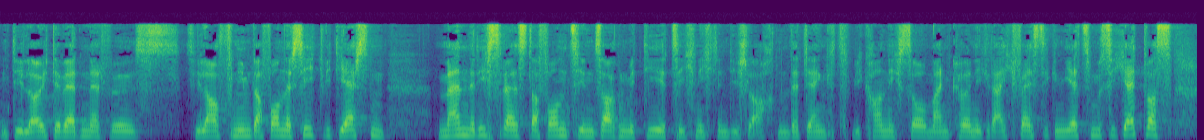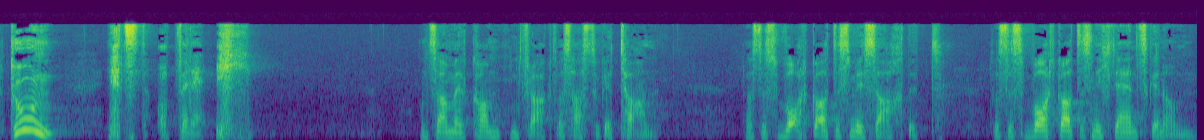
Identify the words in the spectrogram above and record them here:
Und die Leute werden nervös. Sie laufen ihm davon. Er sieht, wie die ersten Männer Israels davonziehen und sagen, mit dir ziehe ich nicht in die Schlacht. Und er denkt, wie kann ich so mein Königreich festigen? Jetzt muss ich etwas tun. Jetzt opfere ich. Und Samuel kommt und fragt, was hast du getan? Du hast das Wort Gottes missachtet. Du hast das Wort Gottes nicht ernst genommen.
